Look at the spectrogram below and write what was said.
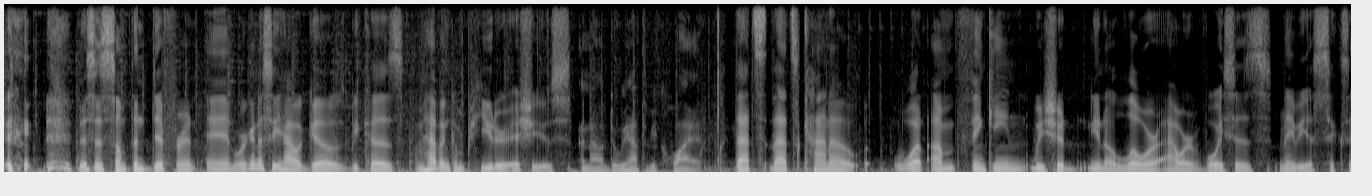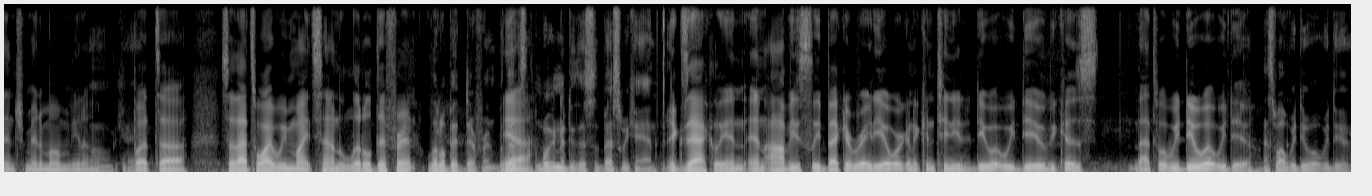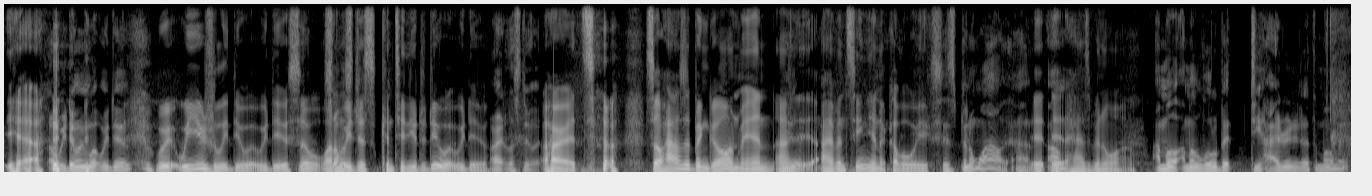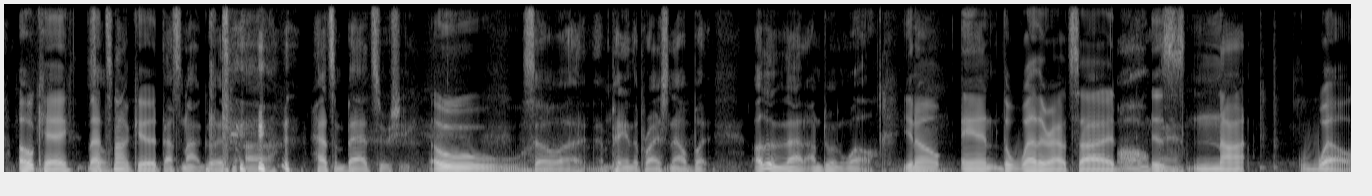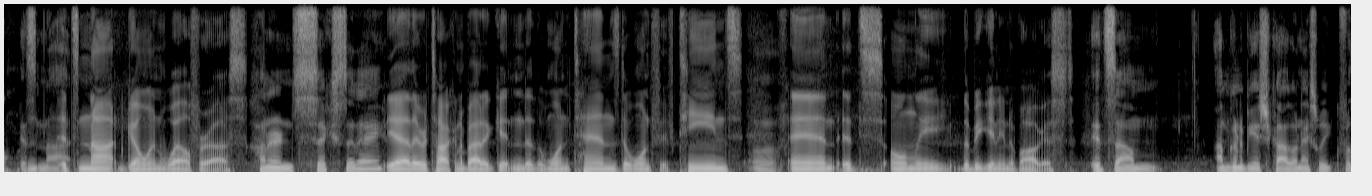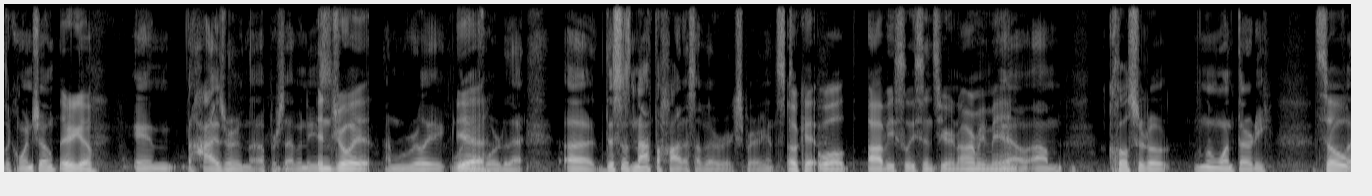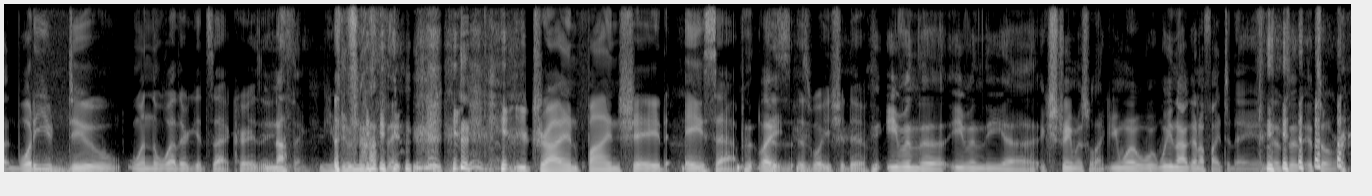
This is something different, and we're going to see how it goes because I'm having computer issues. and now, do we have to be quiet? That's that's kind of what I'm thinking. We should, you know, lower our voices, maybe a six inch minimum, you know. Okay. But uh, so that's why we might sound a little different. A little bit different, but Yeah. that's, we're going to do this as best we can. Exactly, and and obviously Beckett Radio, we're going to continue to do what we do because that's what we do. What we do. That's why we do what we do. Yeah. Are we doing what we do? we we usually do what we do. So why So don't we just continue to do what we do? All right, let's do it. All right. So so how's it been going, man? I I haven't seen you in a couple weeks. It's been a while. Yeah. It, Um, it has been a while. I'm a, I'm a little bit dehydrated at the moment. Okay, that's So- not good. That's not good. Uh, had some bad sushi, Oh, so uh, I'm paying the price now. But other than that, I'm doing well. you know, and the weather outside Oh, is not well. It's not. It's not going well for us. 106 today. Yeah, they were talking about it getting to the 110s, the 115s, Ugh. and it's only the beginning of August. It's um, I'm going to be in Chicago next week for the coin show, There you go. and the highs are in the upper 70s. Enjoy it. I'm really looking Yeah. forward to that. Uh, this is not the hottest I've ever experienced. Okay, well, obviously since you're an army man. Yeah, um, closer to 130. So, But- what do you do when the weather gets that crazy? Nothing. You do nothing. you try and find shade ASAP. Like- is, is what you should do. even the even the uh, extremists were like, "You know, we're not gonna fight today. It's, it's over."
